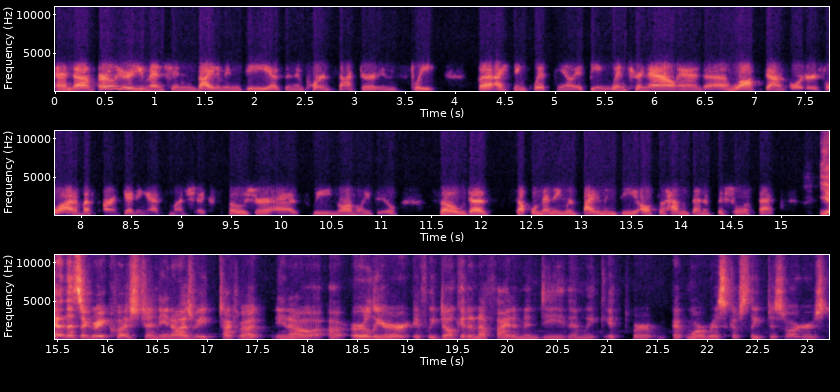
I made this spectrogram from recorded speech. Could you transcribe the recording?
And um, earlier you mentioned vitamin D as an important factor in sleep, but I think with you know it being winter now and uh, lockdown orders, a lot of us aren't getting as much exposure as we normally do. So does supplementing with vitamin D also have a beneficial effect? Yeah, that's a great question. You know, as we talked about, you know, uh, earlier, if we don't get enough vitamin D, then we it, we're at more risk of sleep disorders.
